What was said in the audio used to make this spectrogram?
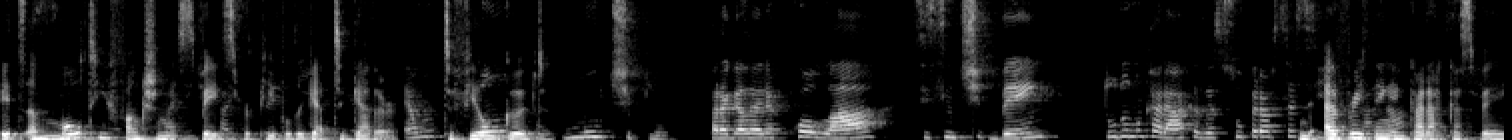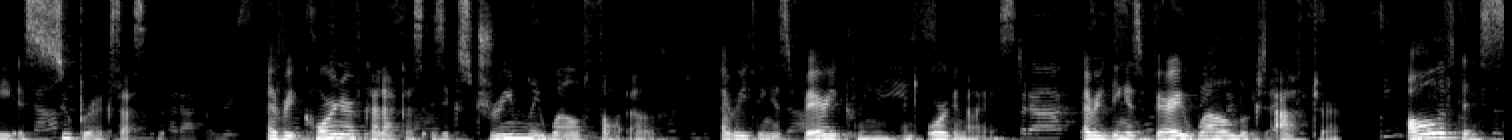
It's a multifunctional space for people to get together, um to feel good. para a galera colar, se sentir bem. Tudo no Caracas é super acessível. And everything in Caracas Vei is super accessible. Every corner of Caracas is extremely well thought of. Então, é tudo Everything is very clean and organized. pra que as Everything is very well looked after. All of this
